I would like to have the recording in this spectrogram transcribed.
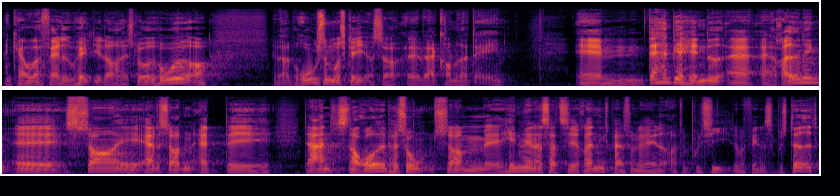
Han kan jo være faldet uheldigt og have slået hovedet, og været beruset måske, og så øh, være kommet af dage. Øhm, da han bliver hentet af, af redning, øh, så øh, er det sådan, at øh, der er en snarådig person, som øh, henvender sig til redningspersonalet og det politi, der befinder sig på stedet,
